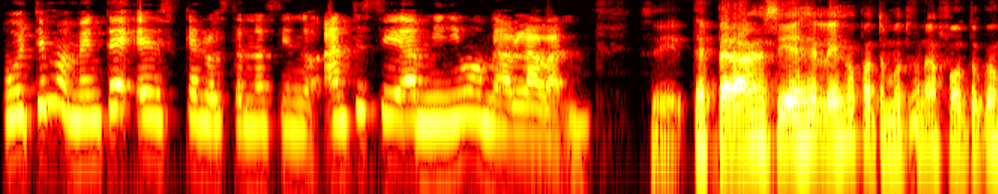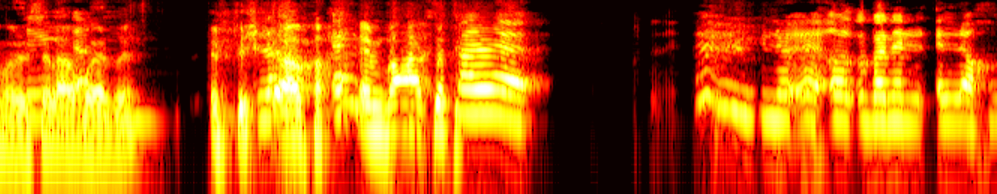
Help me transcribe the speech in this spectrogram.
últimamente es que lo están haciendo. Antes sí, a mínimo me hablaban. Sí, te esperaban así desde lejos para tomarte una foto cuando él Sí, se la vuelve. En pijama, en base. Eh, o- con el, el ojo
